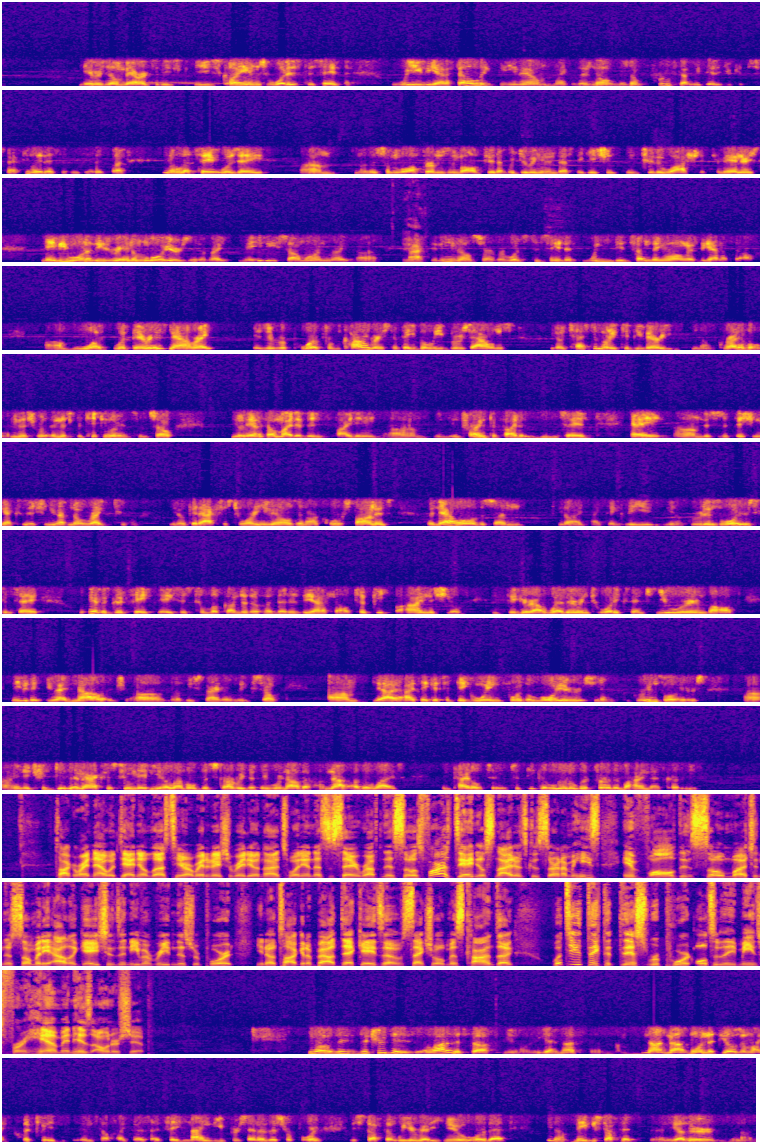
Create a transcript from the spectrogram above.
there is no merit to these these claims. What is to say that we, the NFL, leaked the email? Like, there's no there's no proof that we did it. You could speculate as if we did it, but you know, let's say it was a um, you know, there's some law firms involved here that were doing an investigation into the Washington Commanders. Maybe one of these random lawyers did it, right? Maybe someone, right, uh, hacked an email server. What's to say that we did something wrong as the NFL? Um, what what there is now, right, is a report from Congress that they believe Bruce Allen's you know testimony to be very you know credible in this in this particular instance. So, you know, the NFL might have been fighting um, in trying to fight it and say, hey, um, this is a fishing expedition. You have no right to you know get access to our emails and our correspondence. But now all of a sudden, you know, I, I think the you know Gruden's lawyers can say we have a good faith basis to look under the hood that is the NFL, to peek behind the shield and figure out whether and to what extent you were involved, maybe that you had knowledge of, of these Snyder leaks. So, um, yeah, I, I think it's a big win for the lawyers, you know, for Gruden's lawyers, uh, and it should give them access to maybe a level of discovery that they were not not otherwise entitled to, to peek a little bit further behind that curtain. Talking right now with Daniel Lust here on Raider Nation Radio 920 Unnecessary Roughness. So, as far as Daniel Snyder is concerned, I mean, he's involved in so much, and there's so many allegations. And even reading this report, you know, talking about decades of sexual misconduct, what do you think that this report ultimately means for him and his ownership? You know, the, the truth is, a lot of this stuff, you know, again, not not not one that deals in like clickbait and stuff like this. I'd say ninety percent of this report is stuff that we already knew, or that you know maybe stuff that the other you know,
